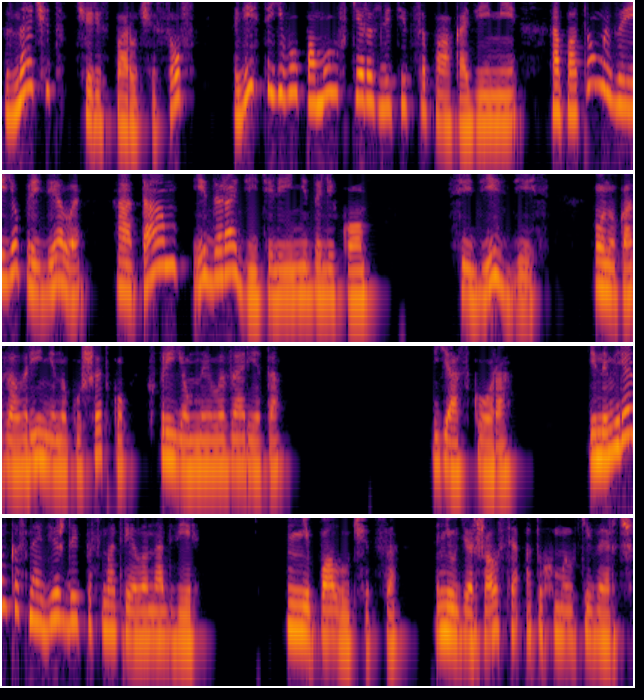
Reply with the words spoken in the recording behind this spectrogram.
Значит, через пару часов весть о его помолвке разлетится по академии, а потом и за ее пределы, а там и до родителей недалеко. «Сиди здесь», — он указал Рине на кушетку в приемной лазарета. «Я скоро». И намерянка с надеждой посмотрела на дверь. «Не получится», — не удержался от ухмылки Вердж.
